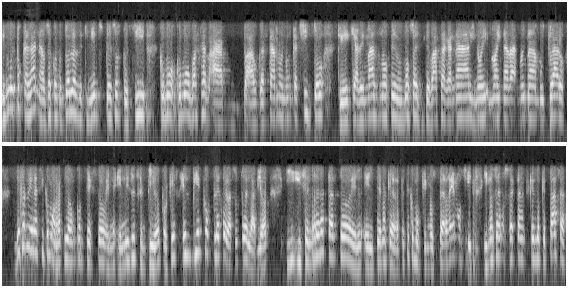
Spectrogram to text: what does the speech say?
Es muy poca lana, o sea, cuando tú hablas de 500 pesos, pues sí, ¿cómo, cómo vas a, a- a gastarlo en un cachito que, que además no te no sabes si te vas a ganar y no hay, no hay nada no hay nada muy claro? Déjame ir así como rápido a un contexto en, en ese sentido, porque es, es bien complejo el asunto del avión y, se enreda tanto el, el tema que de repente como que nos perdemos y, y no sabemos exactamente qué es lo que pasa.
